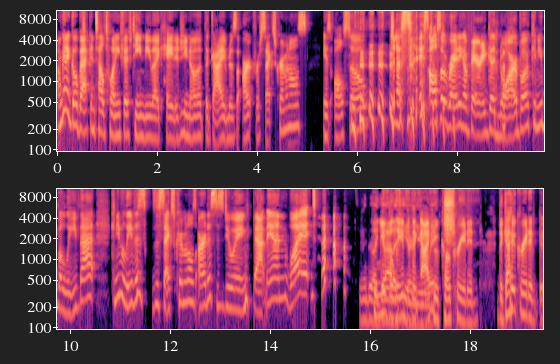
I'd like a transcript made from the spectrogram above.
I'm gonna go back and tell 2015 me like, hey, did you know that the guy who does the art for sex criminals is also just is also writing a very good noir book. Can you believe that? Can you believe this the sex criminals artist is doing Batman? What? Like, Can you believe that the guy who co-created the guy who created uh,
